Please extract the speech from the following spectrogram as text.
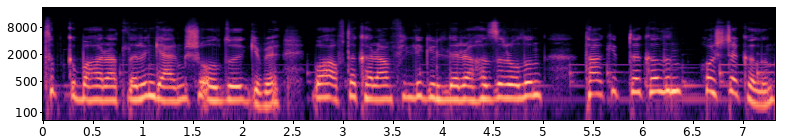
Tıpkı baharatların gelmiş olduğu gibi. Bu hafta karanfilli güllere hazır olun. Takipte kalın, hoşça kalın.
